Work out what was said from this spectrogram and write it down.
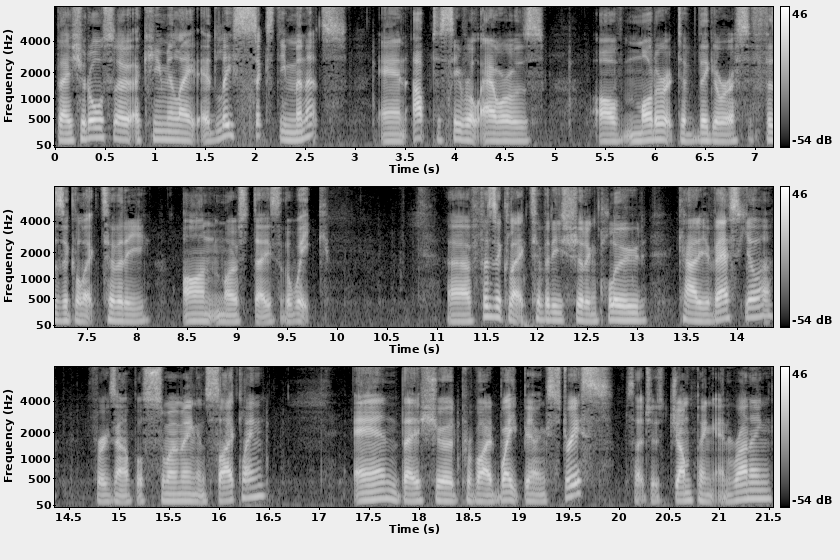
They should also accumulate at least 60 minutes and up to several hours of moderate to vigorous physical activity on most days of the week. Uh, physical activities should include cardiovascular, for example, swimming and cycling, and they should provide weight bearing stress, such as jumping and running,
